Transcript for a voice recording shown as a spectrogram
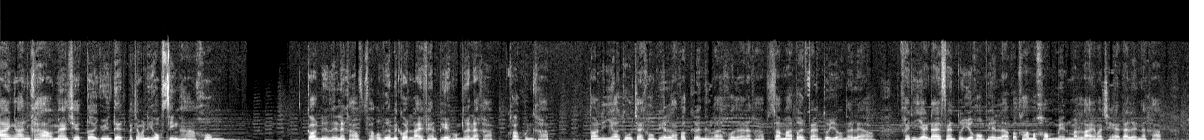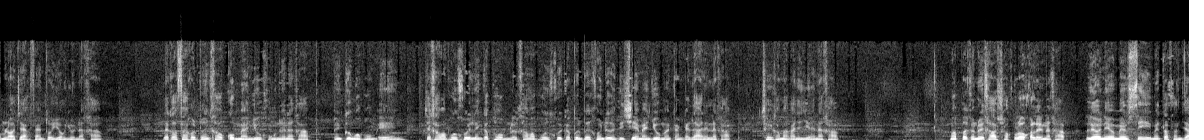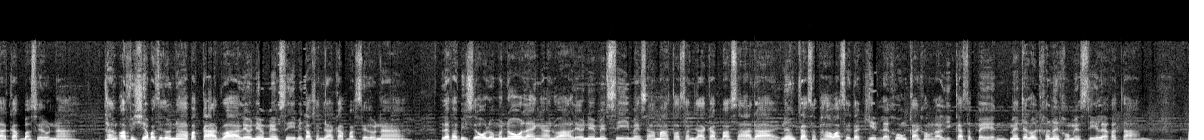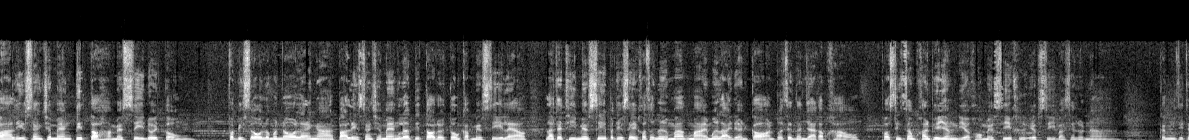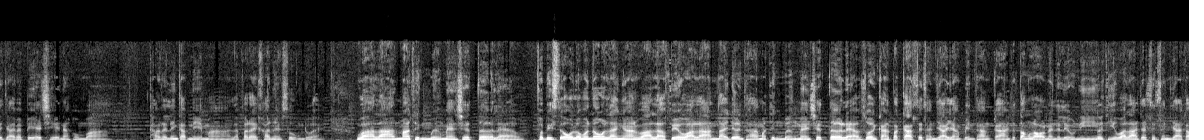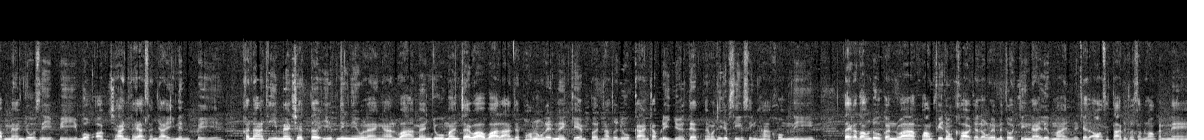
รายงานข่าวแมนเชสเตอร์ยูไนเต็ดประจำวันที่ 6 สิงหาคม ก่อนอื่นเลยนะครับ ฝากเพื่อนๆไปกดไลค์แฟนเพจผมด้วยนะครับ ขอบคุณครับ ตอนนี้ยอดถูกใจของเพจเราก็เกิน 100 คนแล้วนะครับ สามารถเปิดแฟนตัวยงได้แล้ว ใครที่อยากได้แฟนตัวยงของเพจเราก็เข้ามาคอมเมนต์มาไลค์มาแชร์ได้เลยนะครับ ผมรอแจกแฟนตัวยงอยู่นะครับ แล้วก็ฝากเพื่อนๆเข้ากลุ่มแมนยูคงด้วยนะครับ เป็นกลุ่มของผมเอง จะเข้ามาพูดคุยเล่นกับผม หรือเข้ามาพูดคุยกับเพื่อนๆคนอื่นที่เชียร์แมนยูเหมือนกันก็ได้เลยนะครับ เชิญเข้ามากันเยอะๆนะครับ มาเปิดกันด้วยข่าวช็อกโลกกันเลยนะครับเลโอเนลเมสซี่ไม่ต่อสัญญากับบาร์เซโลนาทางออฟฟิเชียลบาร์เซโลนาประกาศว่าเลโอเนลเมสซี่ไม่ต่อสัญญากับบาร์เซโลนาและฟาบิซิโอโรมาโนรายงานว่าเลโอเนลเมสซี่ไม่สามารถต่อสัญญากับบาร์ซ่าได้ เนื่องจากสภาวะเศรษฐกิจและโครงการของลาลิกาสเปน แม้จะลดค่าเหนื่อยของเมสซี่แล้วก็ตาม ปารีสแซงต์แชร์แมงติดต่อหาเมสซี่โดยตรง ฟาบิโซโรมาโนรายงานปารีสแซงต์แชร์แมงเริ่มติดต่อโดยตรงกับเมสซี่แล้ว หลังจากที่เมสซี่ปฏิเสธข้อเสนอมากมายเมื่อหลายเดือนก่อนเพื่อเซ็นสัญญากับเขา เพราะสิ่งสำคัญเพียงอย่างเดียวของเมสซี่คือ FC บาร์เซโลนาก็มีสิทธิ์จะย้ายไปเปเชนะผมว่า ทางได้เล่นกับเนย์มาแล้วก็ได้ค่าเหนื่อยสูงด้วย วาลานมาถึงเมืองแมนเชสเตอร์แล้วฟาบิโอโรมาโนรายงานว่าลาเฟลวาลานได้เดินทางมาถึงเมืองแมนเชสเตอร์แล้วส่วนการประกาศเซ็นสัญญาอย่างเป็นทางการจะต้องรอในเร็วนี้ โดยที่วาลานจะเซ็นสัญญากับแมนยู4ปี บวกออปชั่นขยายสัญญาอีก 1 ปี ขณะที่แมนเชสเตอร์อีฟนิ่งนิวรายงานว่าแมนยูมั่นใจว่าวาลานจะพร้อมลงเล่นในเกมเปิดนัดฤดูกาลกับลีดยูไนเต็ดในวันที่ 14 สิงหาคมนี้แต่ก็ต้องดูกันว่าความฟิตของเขาจะลงเล่นเป็นตัวจริงได้หรือไม่ หรือจะออกสตาร์ทเป็นตัวสำรองกันแน่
